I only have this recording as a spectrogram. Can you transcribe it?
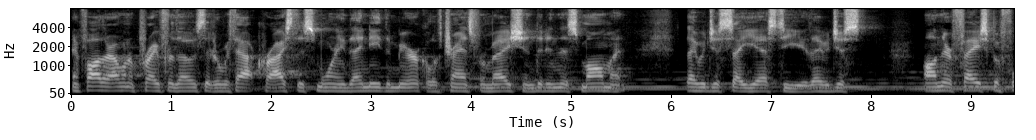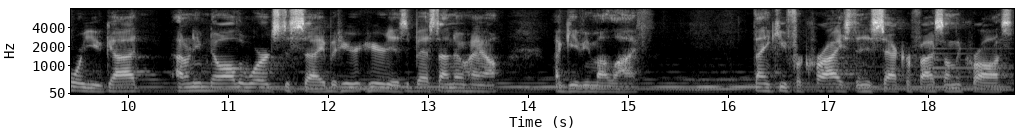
And Father, I want to pray for those that are without Christ this morning. They need the miracle of transformation, that in this moment, they would just say yes to you. They would just, on their face before you, God, I don't even know all the words to say, but here, here it is, the best I know how. I give you my life. Thank you for Christ and his sacrifice on the cross.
